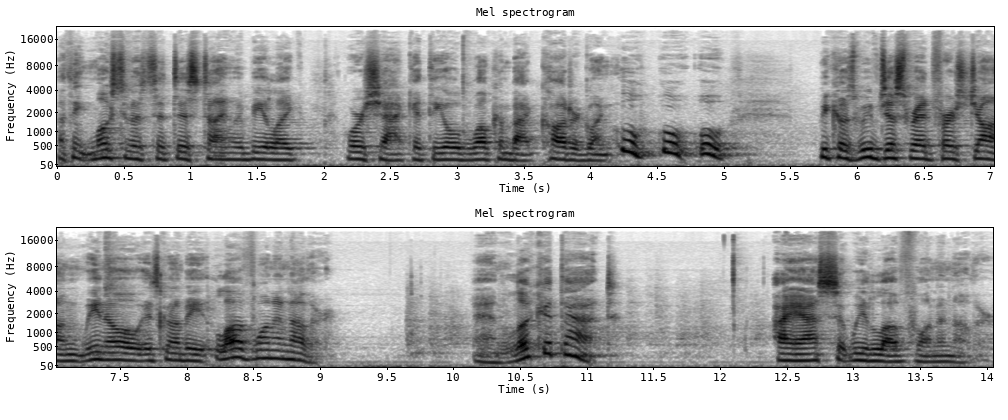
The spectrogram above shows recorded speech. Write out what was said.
I think most of us at this time would be like Horshack at the old Welcome Back Kotter going, ooh, ooh, ooh. Because we've just read First John, we know it's going to be love one another. And look at that. I ask that we love one another.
